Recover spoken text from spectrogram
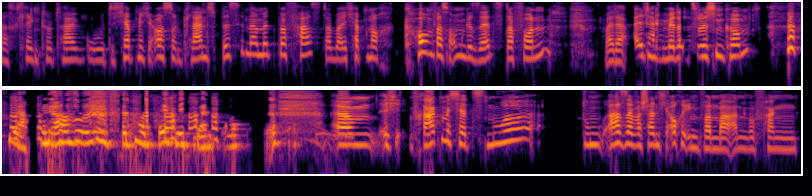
Das klingt total gut. Ich habe mich auch so ein kleines bisschen damit befasst, aber ich habe noch kaum was umgesetzt davon, weil der Alltag mir dazwischen kommt. Ja, genau so ist es tatsächlich ähm, ich frage mich jetzt nur, du hast ja wahrscheinlich auch irgendwann mal angefangen.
